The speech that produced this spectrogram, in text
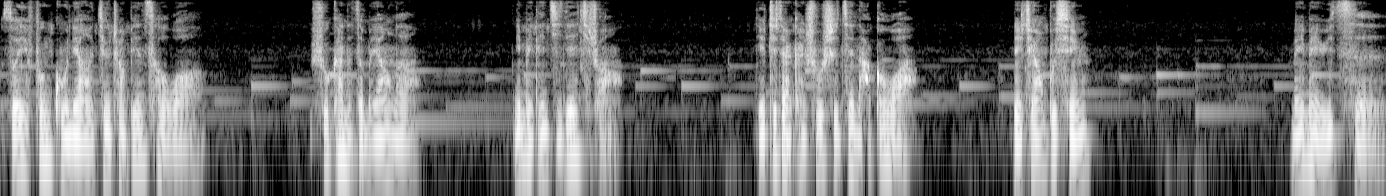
所以风姑娘经常鞭策我：“书看的怎么样了？你每天几点起床？你这点看书时间哪够啊？你这样不行。每每于此，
